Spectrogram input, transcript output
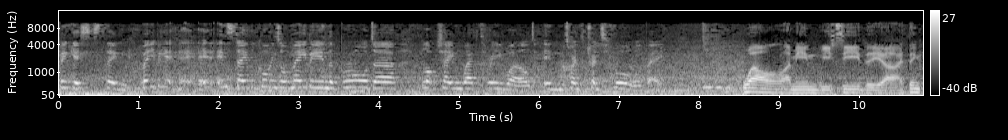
biggest thing, maybe in stablecoins or maybe in the broader blockchain Web3 world in 2024 will be. Well, I mean, we see the, uh, I think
